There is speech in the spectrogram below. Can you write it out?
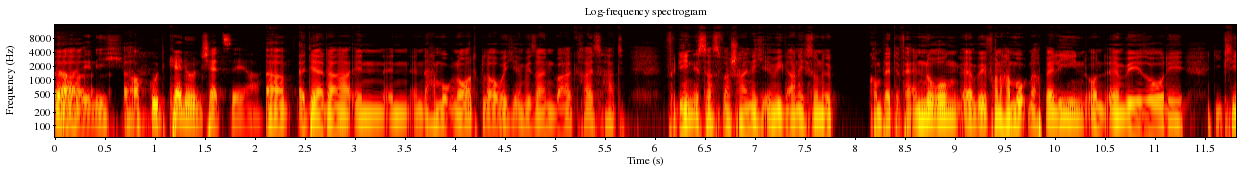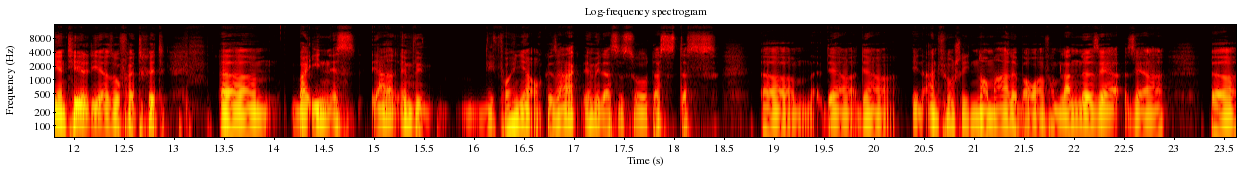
ja, äh, den ich auch gut kenne und schätze, ja. Äh, der da in, in, in Hamburg Nord, glaube ich, irgendwie seinen Wahlkreis hat. Für den ist das wahrscheinlich irgendwie gar nicht so eine komplette Veränderung irgendwie von Hamburg nach Berlin und irgendwie so die die Klientel, die er so vertritt. Ähm, bei ihnen ist ja irgendwie wie vorhin ja auch gesagt, irgendwie das ist so, dass das ähm, der der in Anführungsstrichen normale Bauer vom Lande sehr sehr äh,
